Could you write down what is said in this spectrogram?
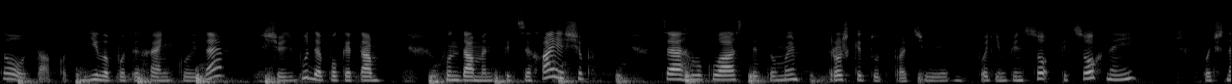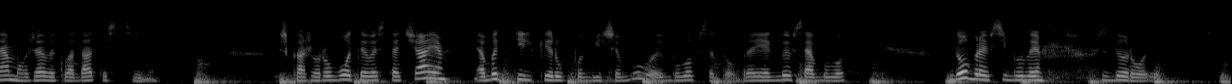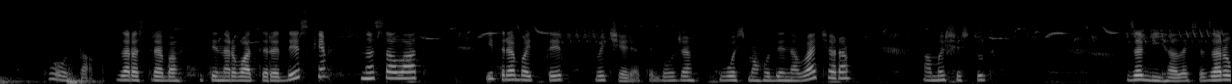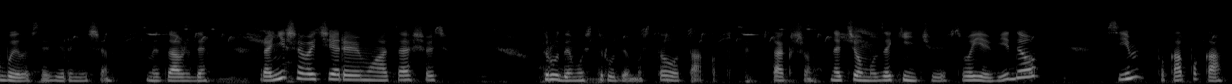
То отак от. Діло потихеньку йде, щось буде, поки там фундамент підсихає, щоб цеглу класти, то ми трошки тут працюємо. Потім підсохне і почнемо вже викладати стіни. Я ж кажу, роботи вистачає, аби тільки рук побільше було і було все добре. І якби все було добре, всі були здорові. То отак. Зараз треба піти нарвати редиски на салат і треба йти вечеряти, бо вже 8 година вечора, а ми щось тут забігалися, заробилися вірніше. Ми завжди раніше вечерюємо, а це щось трудимось, трудимось. То отак от. Так що на цьому закінчую своє відео. Всім пока-пока.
